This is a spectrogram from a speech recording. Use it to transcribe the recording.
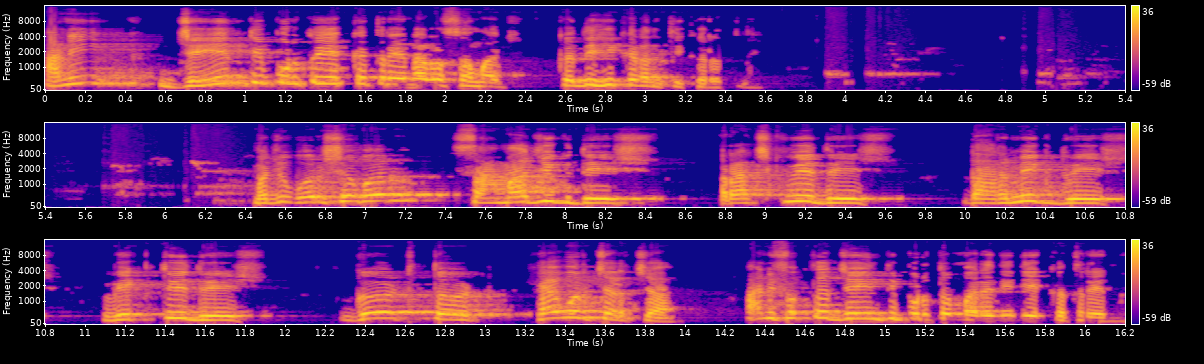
आणि जयंतीपुरतं एकत्र येणारा समाज कधीही क्रांती करत नाही. म्हणजे वर्षभर सामाजिक द्वेष राजकीय द्वेष धार्मिक द्वेष व्यक्ती द्वेष गट तट ह्यावर चर्चा आणि फक्त जयंतीपुरतं मर्यादित एकत्र येणं.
